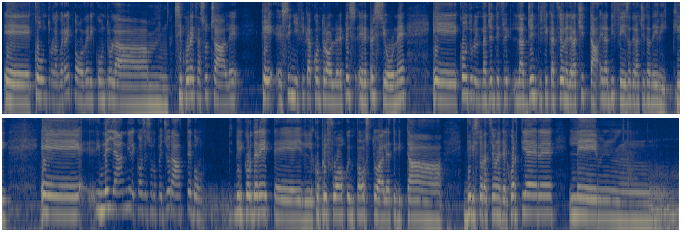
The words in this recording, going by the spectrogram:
eh, contro la guerra ai poveri, contro la mh, sicurezza sociale che eh, significa controllo e, repres- e repressione e contro la, la, gentrificazione della città e la difesa della città dei ricchi. E negli anni le cose sono peggiorate, bon, vi ricorderete il coprifuoco imposto alle attività di ristorazione del quartiere, le, mm,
